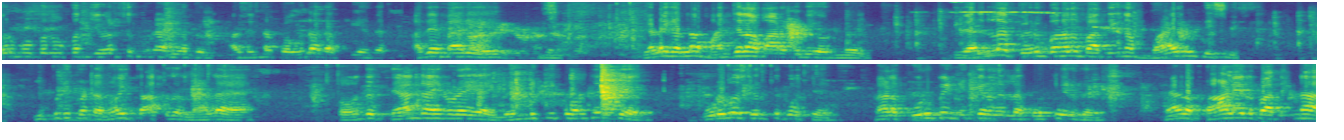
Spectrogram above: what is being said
ஒரு முப்பது முப்பத்தஞ்சு வருஷத்துக்கு முன்னாடி வந்து அது என்ன போகல அது அப்படியே தான் அதே மாதிரி இலைகள்லாம் மஞ்சளா மாறக்கூடிய ஒரு நோய். இதெல்லாம் பெரும்பாலும் பாத்தீங்கன்னா வைரல் டிசீஸ் இப்படிப்பட்ட நோய் தாக்குதல்னால இப்போ வந்து தேங்காயினுடைய எண்ணிக்கை குறைஞ்சிருக்கு. உருவம் செத்து போச்சு. மேல குரும்பி நிக்கிறது இல்ல கொட்டிடுது. மேல காலையில பாத்தீங்கன்னா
